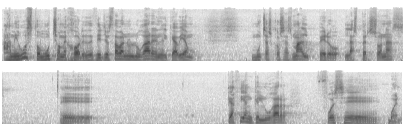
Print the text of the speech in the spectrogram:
a mi gusto, mucho mejor. Es decir, yo estaba en un lugar en el que había muchas cosas mal, pero las personas eh, te hacían que el lugar fuese bueno.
